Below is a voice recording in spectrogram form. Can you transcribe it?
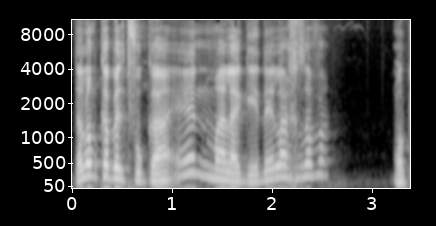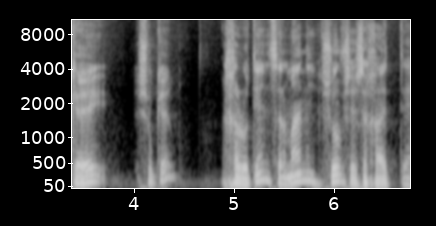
אתה לא מקבל תפוקה, אין מה להגיד, אלא אכזבה. אוקיי, שוקר? לחלוטין, סלמני, שוב, שיש לך את... אה,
